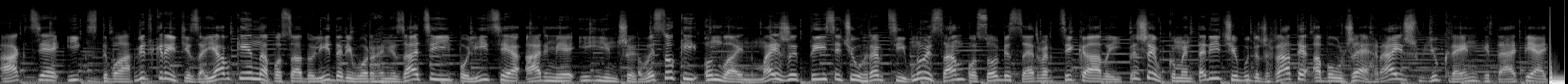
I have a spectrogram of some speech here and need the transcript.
акція X2. Відкриті заявки на посаду лідерів організацій, поліція, армія і інших. Високий онлайн, майже тисячу гравців. Ну і сам по собі сервер цікавий. Пиши в коментарі, чи будеш грати або вже граєш в Ukraine GTA 5.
